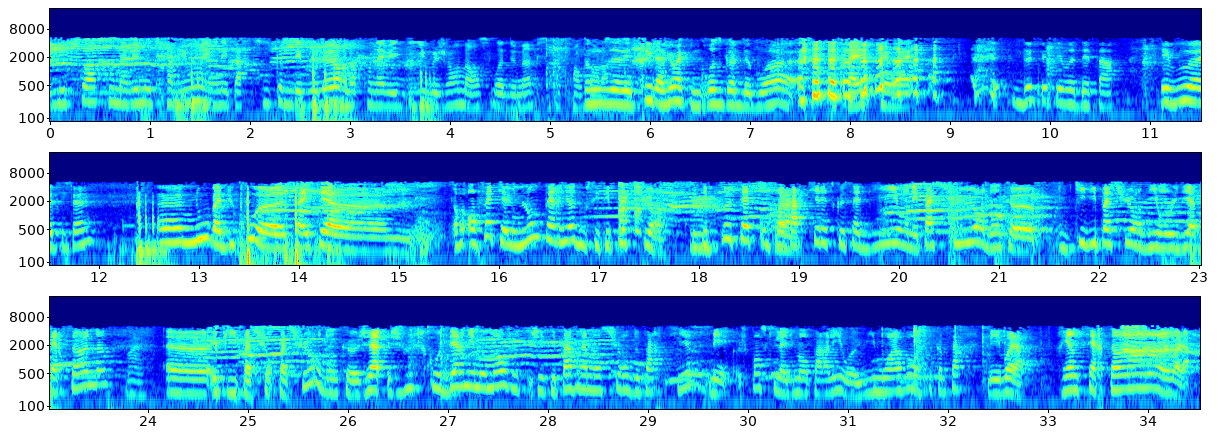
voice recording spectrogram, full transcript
le soir qu'on avait notre avion et on est parti comme des voleurs alors qu'on avait dit aux gens bah, on se voit demain puisqu'on sera encore Donc vous avez pris l'avion avec une grosse gueule de bois Presque, ouais. de fêter votre départ. Et vous, euh, Tiffany? Euh, nous, bah, du coup, euh, ça a été. euh, en fait, il y a eu une longue période où c'était pas sûr. C'était peut-être qu'on pourrait Ouais. partir, est-ce que ça te dit? On n'est pas sûr. Donc, euh, qui dit pas sûr dit on le dit à personne. Euh, et puis, pas sûr, pas sûr. Donc, euh, jusqu'au dernier moment, j'étais pas vraiment sûre de partir. Mais je pense qu'il a dû m'en parler ouais, huit mois avant, un truc comme ça. Mais voilà, rien de certain. euh, voilà.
